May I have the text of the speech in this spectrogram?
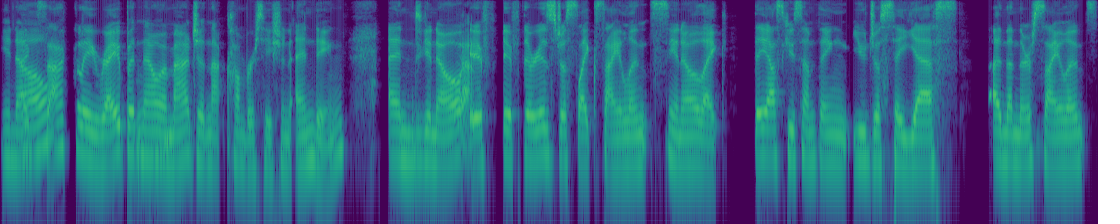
you know Exactly, right? But now Mhm. imagine that conversation ending and you know, Yeah. if if there is just like silence, you know, like they ask you something, you just say yes and then there's silence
